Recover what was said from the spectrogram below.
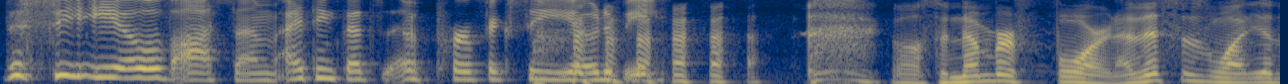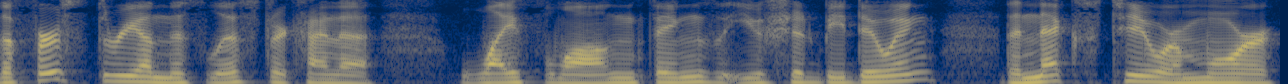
The CEO of awesome. I think that's a perfect CEO to be. well, so number four. Now, this is one. You know, the first three on this list are kind of lifelong things that you should be doing. The next two are more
